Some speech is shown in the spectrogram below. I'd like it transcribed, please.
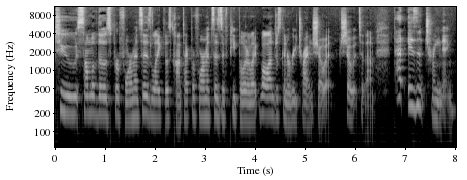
to some of those performances, like those contact performances, if people are like, well, I'm just going to retry and show it, show it to them. That isn't training,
